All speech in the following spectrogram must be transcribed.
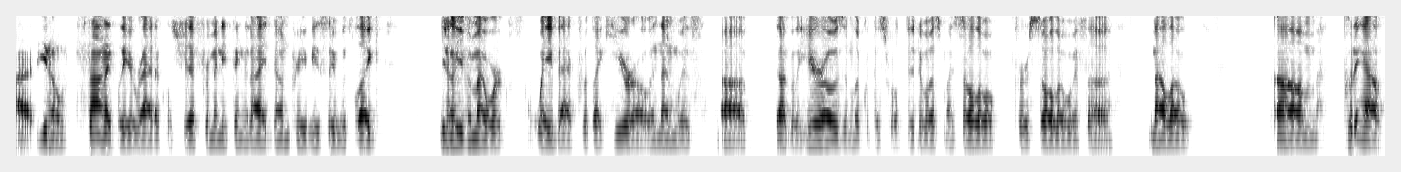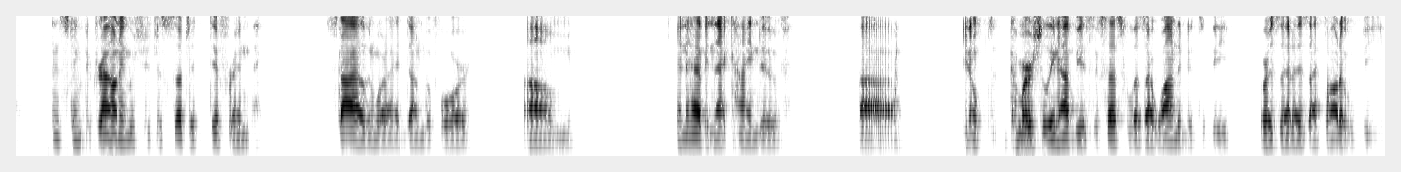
uh, you know sonically a radical shift from anything that i had done previously with like you know even my work way back with like hero and then with uh, ugly heroes and look what this world did to us my solo first solo with uh mellow um putting out instinctive drowning which is just such a different style than what i had done before um and having that kind of uh you know commercially not be as successful as i wanted it to be or as that as I thought it would be.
